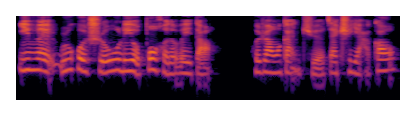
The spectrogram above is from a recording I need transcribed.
因为如果食物里有薄荷的味道，会让我感觉在吃牙膏。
